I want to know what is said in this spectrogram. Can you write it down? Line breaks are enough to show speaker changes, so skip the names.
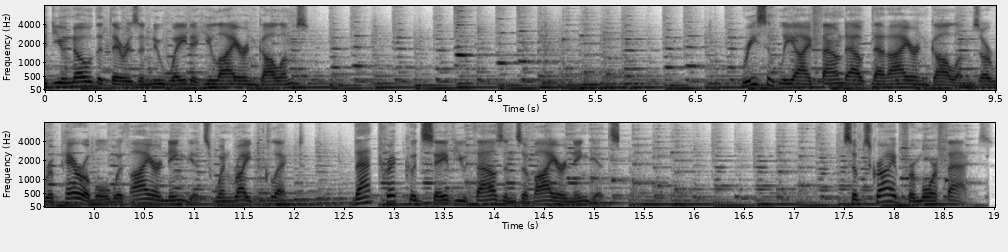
Did you know that there is a new way to heal iron golems? Recently I found out that iron golems are repairable with iron ingots when right-clicked. That trick could save you thousands of iron ingots. Subscribe for more facts.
